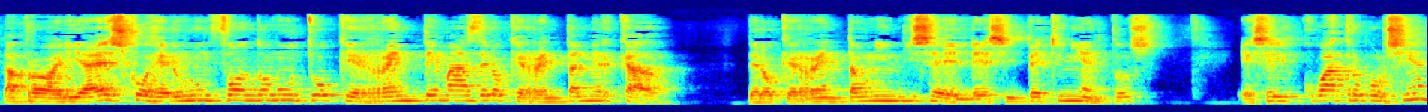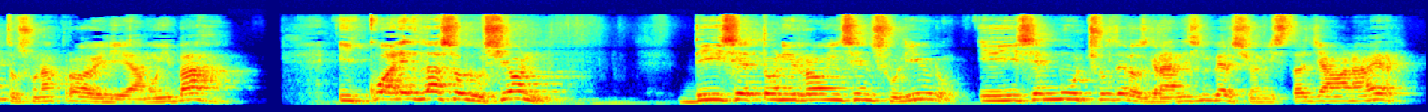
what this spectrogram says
La probabilidad de escoger un, fondo mutuo que rente más de lo que renta el mercado, de lo que renta un índice del S&P 500, es el 4%, es una probabilidad muy baja. ¿Y cuál es la solución? Dice Tony Robbins en su libro y dicen muchos de los grandes inversionistas ya van a ver.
